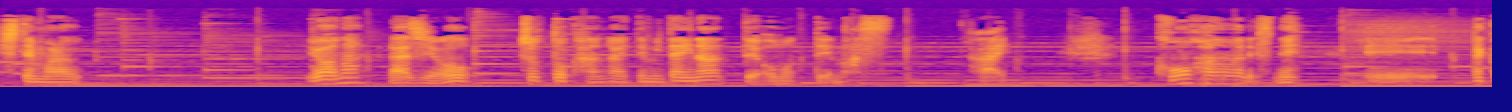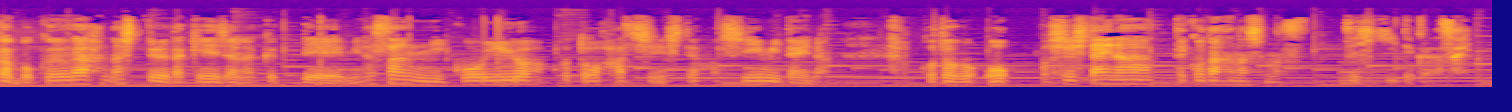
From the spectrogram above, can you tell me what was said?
してもらうようなラジオをちょっと考えてみたいなって思っています。はい。後半はですね、えー、なんか僕が話してるだけじゃなくて、皆さんにこういうことを発信してほしいみたいなことを募集したいなってことを話します。ぜひ聞いてくださ。い。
